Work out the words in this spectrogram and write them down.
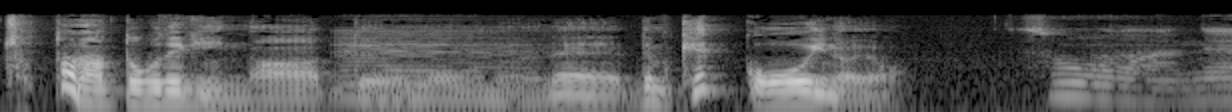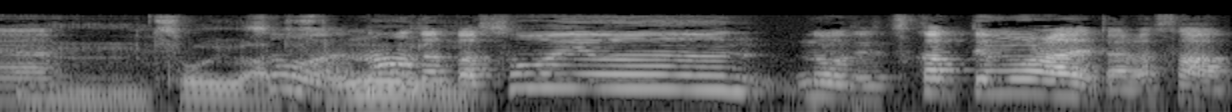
ちょっと納得できひんなって思うのよね、でも結構多いのよ、そうなんやうね、ん、そういうアーティスそうやト多ないだからそういうので使ってもらえたらさ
